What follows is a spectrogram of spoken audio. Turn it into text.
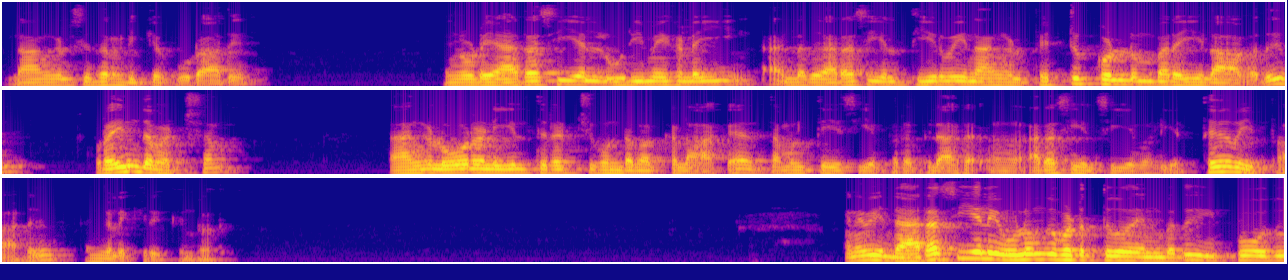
நாங்கள் சிதறடிக்கக்கூடாது. எங்களுடைய அரசியல் உரிமைகளை அல்லது அரசியல் தீர்வை நாங்கள் பெற்றுக்கொள்ளும் வரையிலாவது குறைந்தபட்சம் நாங்கள் ஓரணியில் திரட்சி கொண்ட மக்களாக தமிழ் தேசிய பரப்பில் அர- அரசியல் செய்ய வேண்டிய தேவைப்பாடு எங்களுக்கு இருக்கின்றது. எனவே இந்த அரசியலை ஒழுங்குபடுத்துவது என்பது இப்போது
